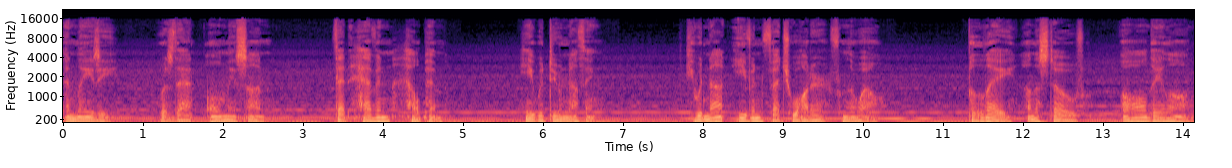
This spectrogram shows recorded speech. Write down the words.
and lazy was that only son that heaven help him, he would do nothing. He would not even fetch water from the well but lay on the stove all day long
